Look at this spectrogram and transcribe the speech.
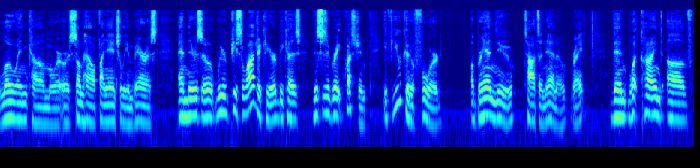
low income or, or somehow financially embarrassed. And there's a weird piece of logic here because this is a great question. If you could afford a brand new Tata Nano, right? Then what kind of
